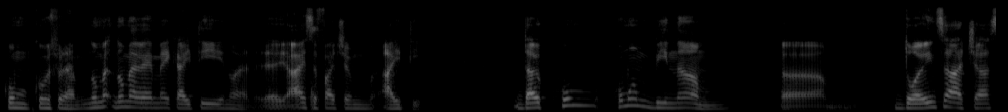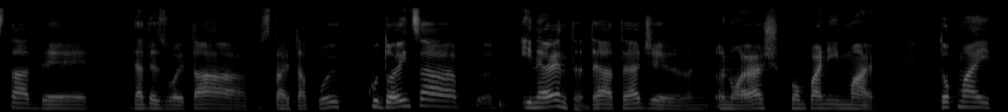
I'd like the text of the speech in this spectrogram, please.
cum, cum spuneam, nume, numele Make IT nu hai să facem IT. Dar cum, cum îmbinăm uh, dorința aceasta de, de a dezvolta startup-uri cu dorința inerentă de a atrage în, în oraș companii mari. Tocmai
